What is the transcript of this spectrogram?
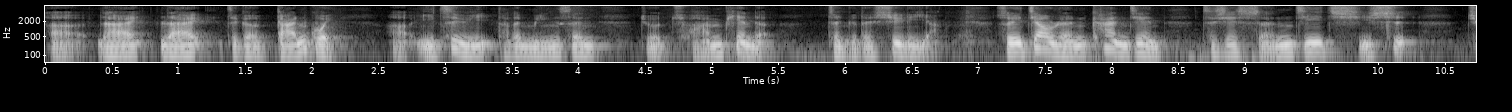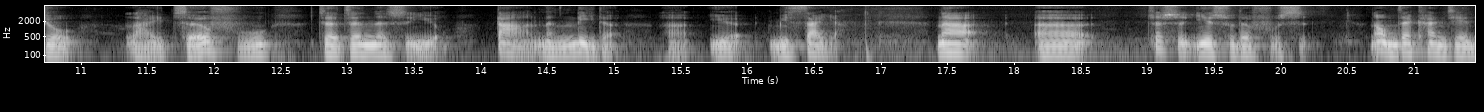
呃，来来这个赶鬼啊，以至于他的名声就传遍了整个的叙利亚，所以叫人看见这些神机骑士，就来折服，这真的是有大能力的呃一个弥赛亚。那呃，这是耶稣的服饰。那我们再看见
